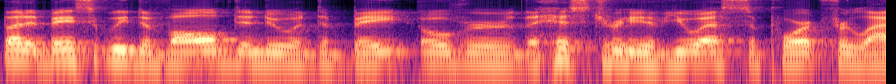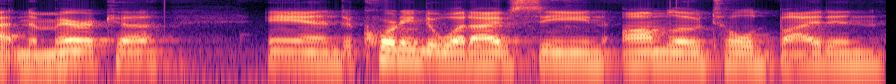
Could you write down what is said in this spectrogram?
but it basically devolved into a debate over the history of US support for Latin America and according to what I've seen AMLO told Biden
